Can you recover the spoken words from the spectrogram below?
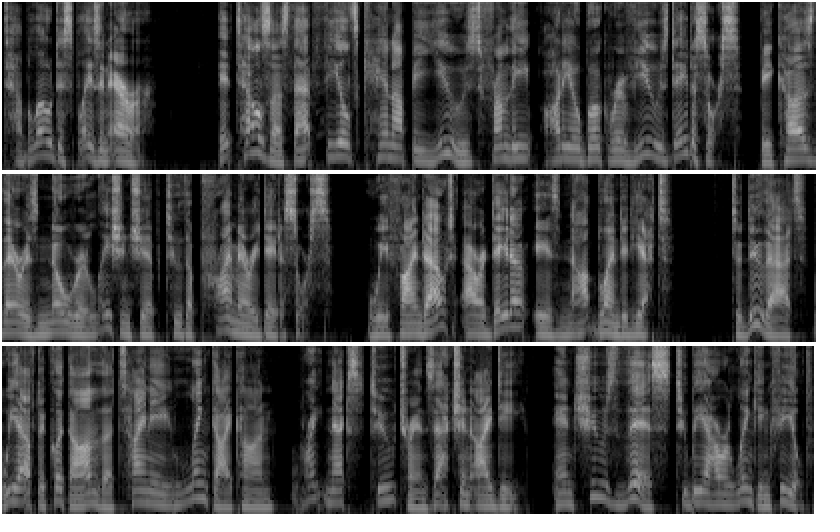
Tableau displays an error. It tells us that fields cannot be used from the audiobook reviews data source because there is no relationship to the primary data source. We find out our data is not blended yet. To do that, we have to click on the tiny link icon right next to Transaction ID and choose this to be our linking field.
